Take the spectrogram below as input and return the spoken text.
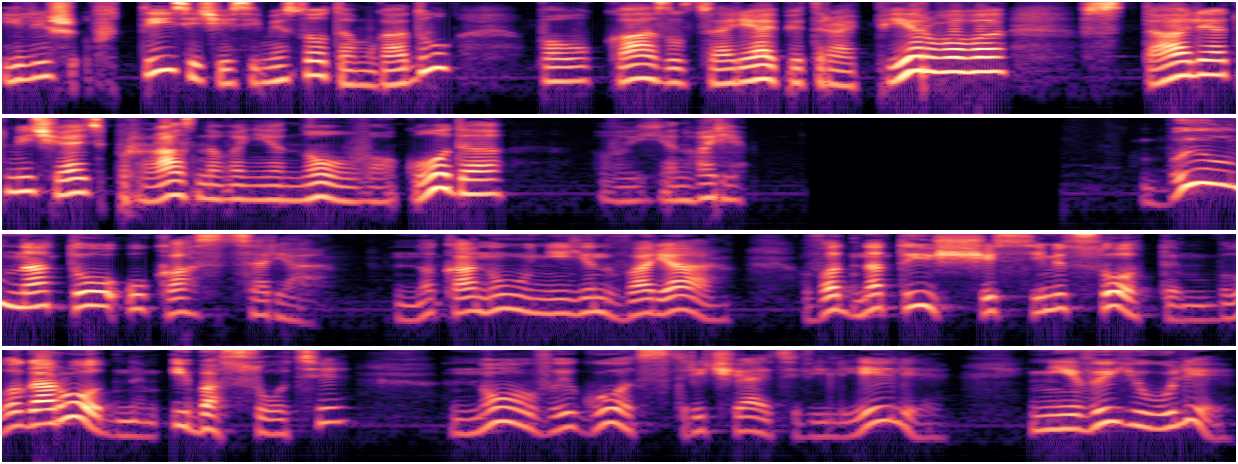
и лишь в 1700 году по указу царя Петра I стали отмечать празднование Нового года в январе. Был на то указ царя. Накануне января в 1700-м благородным и басоте Новый год встречать велели не в июле,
